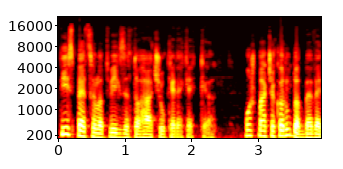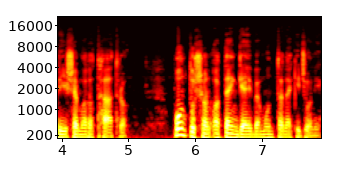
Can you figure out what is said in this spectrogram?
Tíz perc alatt végzett a hátsó kerekekkel. Most már csak a rudak beverése maradt hátra. Pontosan a tengelybe, mondta neki Johnny.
